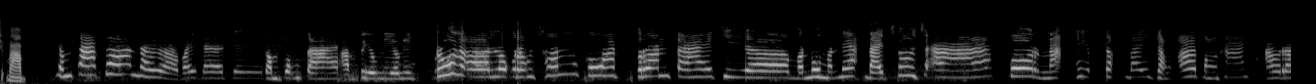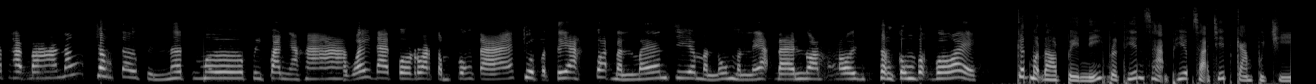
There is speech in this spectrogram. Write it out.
ច្បាប់ខ្ញុំសាទរ នៅអ្វីដែលគេកំពុងតែអំពាវនាវនេះព្រោះលោករងឈុនគាត់គ្រាន់តែជាមនុស្សម្នាក់ដែលឈឺឆ្អាលបូរណភាពទឹកដីចង្អុលបង្ហាញឲ្យរដ្ឋាភិបាលហ្នឹងចុះទៅពិនិត្យមើលពីបញ្ហាអ្វីដែលពលរដ្ឋកំពុងតែជួបប្រទះគាត់មិនមែនជាមនុស្សម្នាក់ដែលនាំឲ្យសង្គមវឹកវរទេគិ តមកដល់ពេលនេះប្រធានសហភាពសហជីពកម្ពុជា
